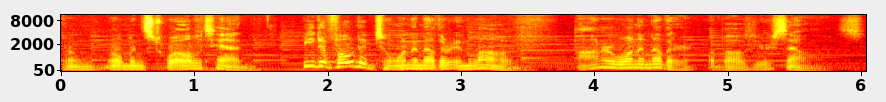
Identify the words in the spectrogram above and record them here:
From Romans 12:10, be devoted to one another in love. Honor one another above yourselves.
